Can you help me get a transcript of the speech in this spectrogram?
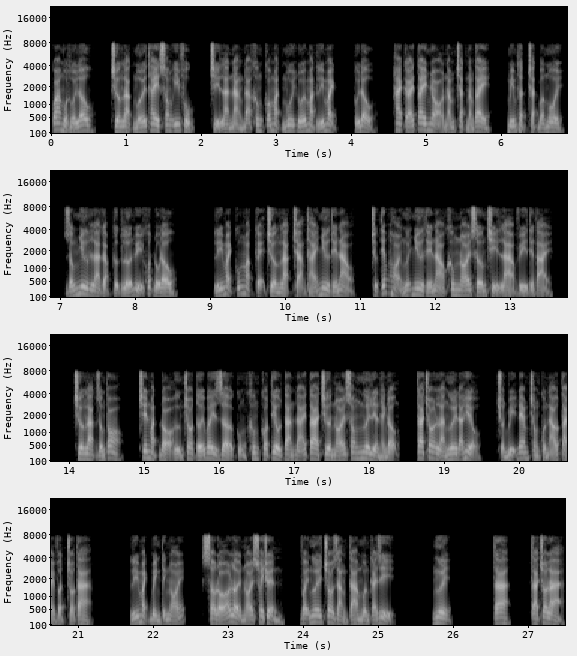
Qua một hồi lâu, trường lạc mới thay xong y phục, chỉ là nàng đã không có mặt mũi đối mặt lý mạch, túi đầu, hai cái tay nhỏ nắm chặt nắm tay, mím thật chặt bờ môi, giống như là gặp cực lớn ủy khuất đồ đâu. Lý mạch cũng mặc kệ trường lạc trạng thái như thế nào, trực tiếp hỏi ngươi như thế nào không nói sớm chỉ là vì tiền tài. Trường lạc giống to trên mặt đỏ hưởng cho tới bây giờ cũng không có tiêu tan đãi ta chưa nói xong ngươi liền hành động, ta cho là ngươi đã hiểu, chuẩn bị đem trong quần áo tài vật cho ta. Lý mạch bình tĩnh nói, sau đó lời nói xoay chuyển, vậy ngươi cho rằng ta muốn cái gì? Ngươi, ta ta cho là.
